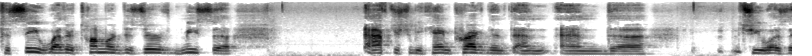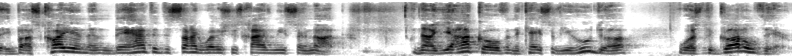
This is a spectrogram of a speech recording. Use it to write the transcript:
to see whether Tamar deserved Misa after she became pregnant and and uh, she was a bas and they had to decide whether she's chayav Misa or not. Now Yaakov, in the case of Yehuda, was the gadol there.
